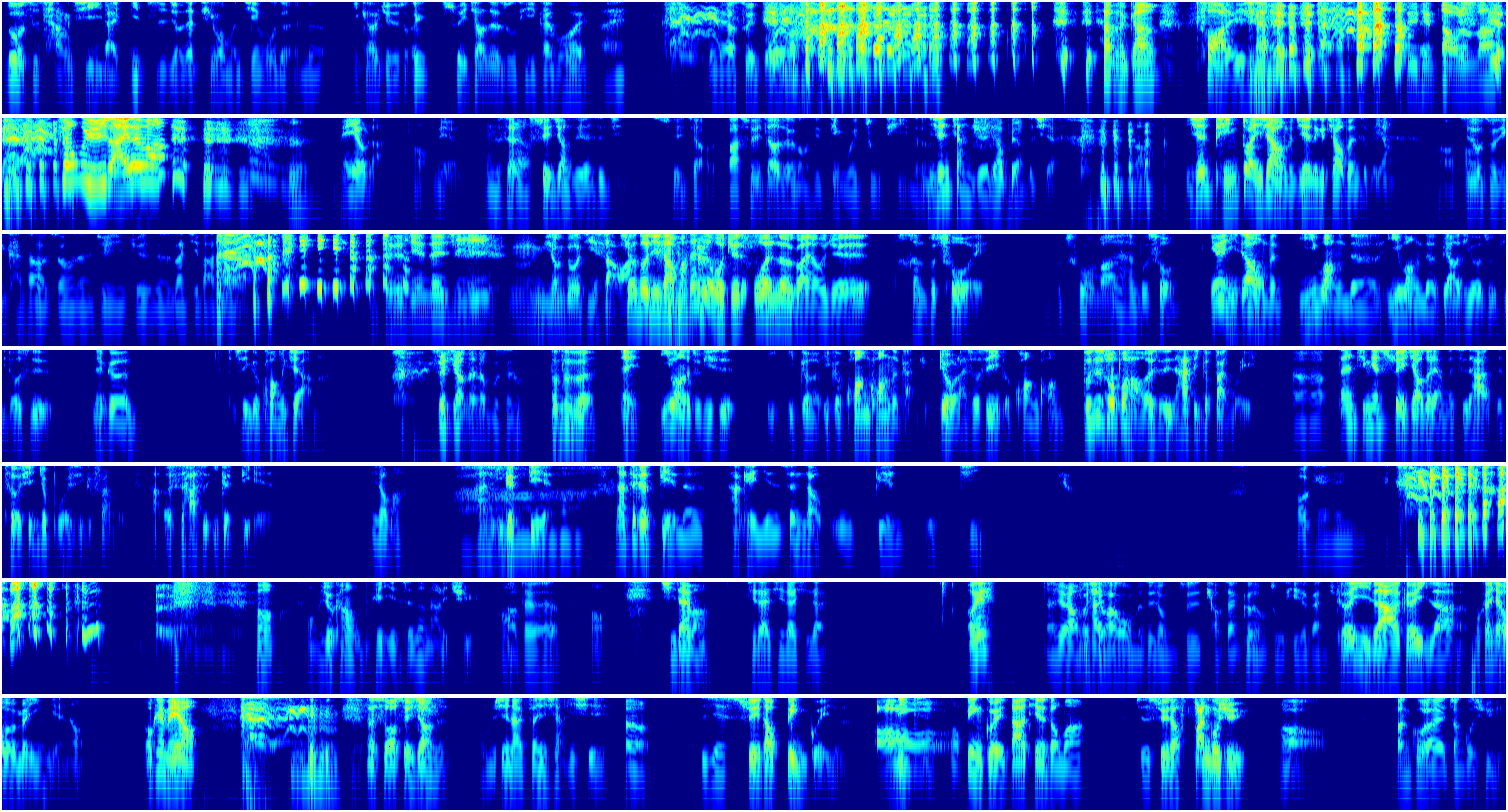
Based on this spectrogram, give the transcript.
如果是长期以来一直有在听我们节目的人呢，应该会觉得说，哎、欸，睡觉这个主题，该不会，哎、欸，真的要睡播了吧？他们刚刚剉了一下，这一天到了吗？终于来了吗？嗯，没有啦，哦，没有，我们是要聊睡觉这件事情。睡觉，把睡觉这个东西定为主题呢？你先讲，觉得聊不聊得起来？你先评断一下我们今天这个脚本怎么样？好，其实我昨天看到的时候呢，就已经觉得这是乱七八糟了。觉得今天这一集，嗯，凶多吉少啊。凶多吉少嘛？但是我觉得我很乐观，我觉得很不错哎。不错吗？嗯，很不错。因为你知道，我们以往的以往的标题或主题都是那个都是一个框架嘛。睡觉难道不是吗？不不不。哎、欸，以往的主题是一一个一个框框的感觉，对我来说是一个框框，不是说不好，而是它是一个范围。嗯哼。但是今天睡觉这两个字，它的特性就不会是一个范围，而是它是一个点，你懂吗？它是一个点，那这个点呢，它可以延伸到无边无际，这样。OK。哦，我们就看我们可以延伸到哪里去。好的。哦，期待吗？期待，期待，期待。OK，那就让我们喜欢我们这种就是挑战各种主题的感觉。可以啦，可以啦。我看一下我有没有引言哈。OK，没有。那说到睡觉呢，我们先来分享一些嗯，直接睡到病轨的例子哦。病轨大家听得懂吗？就是睡到翻过去哦，翻过来转过去。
